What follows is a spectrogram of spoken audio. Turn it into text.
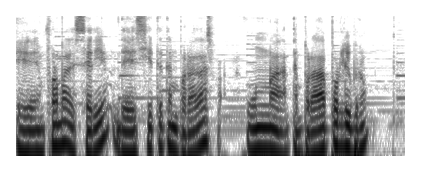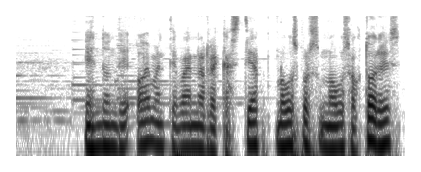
eh, en forma de serie de siete temporadas, una temporada por libro, en donde obviamente van a recastear nuevos, nuevos actores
